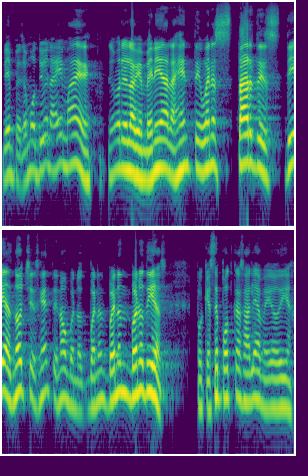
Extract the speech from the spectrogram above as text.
Bien, empecemos de una ahí, mae. Démosle la bienvenida a la gente. Buenas tardes, días, noches, gente. No, bueno, buenos, buenos, buenos días. Porque este podcast sale a mediodía.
